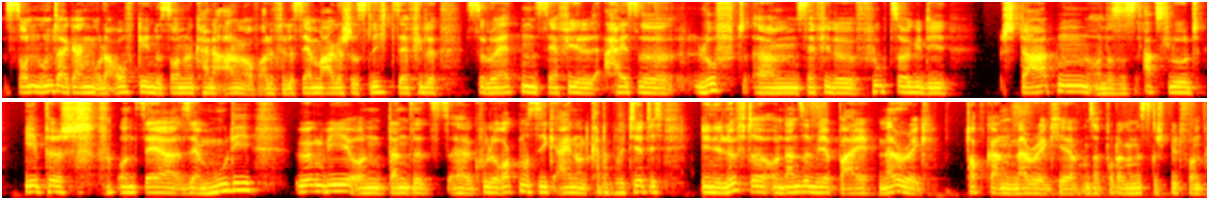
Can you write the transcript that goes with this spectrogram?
Sonnenuntergang oder aufgehende Sonne, keine Ahnung, auf alle Fälle sehr magisches Licht, sehr viele Silhouetten, sehr viel heiße Luft, ähm, sehr viele Flugzeuge, die starten und das ist absolut episch und sehr, sehr moody irgendwie und dann setzt äh, coole Rockmusik ein und katapultiert dich in die Lüfte und dann sind wir bei Maverick. Top Gun Maverick hier, unser Protagonist gespielt von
